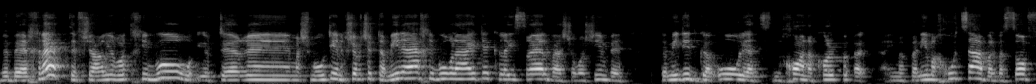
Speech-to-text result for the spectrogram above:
ובהחלט אפשר לראות חיבור יותר uh, משמעותי. אני חושבת שתמיד היה חיבור להייטק לישראל, והשורשים, תמיד התגאו, נכון, הכל עם הפנים החוצה, אבל בסוף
